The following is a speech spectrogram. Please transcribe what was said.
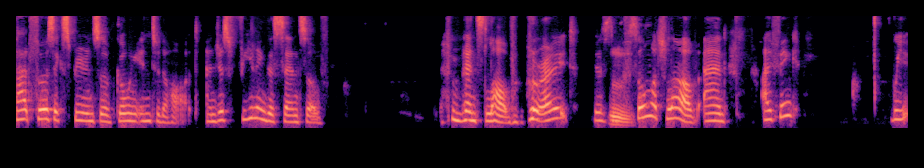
that first experience of going into the heart and just feeling the sense of immense love, right? There's mm. so much love. And I think we,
